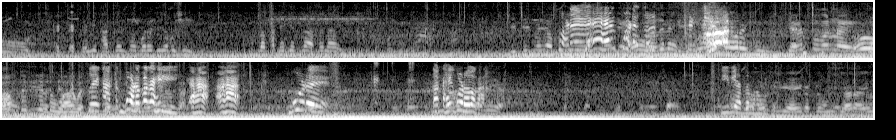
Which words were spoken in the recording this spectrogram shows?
की चावलं मला. ते मुकुट बघ, ते तू दाखव. घोडे, घोडे, ते काका, घोडं बघा ही. आहा, आहा. घोडे. काका हे घोडं बघा. ही बी याचा भाऊ काय आहे हो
